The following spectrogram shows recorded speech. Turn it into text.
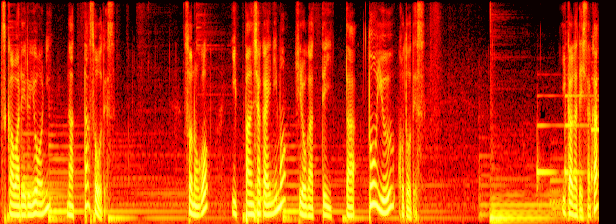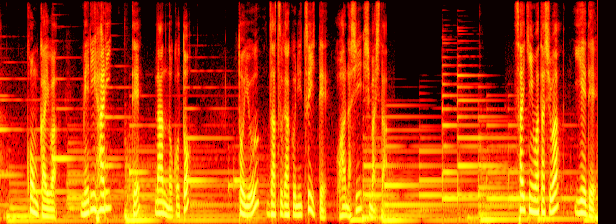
使われるようになったそうです。その後一般社会にも広がっていったということです。いかがでしたか？今回はメリハリって何のこと？という雑学についてお話ししました。最近私は家で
